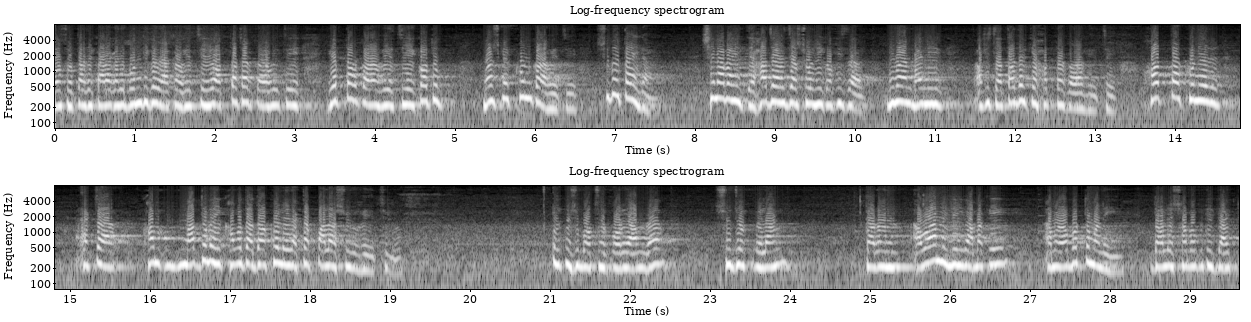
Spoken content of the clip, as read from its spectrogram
বছর তাদের কারাগারে বন্দি করে রাখা হয়েছে, অত্যাচার করা হয়েছে, গ্রেপ্তার করা হয়েছে, কত মানুষকে খুন করা হয়েছে। শুধু তাই না, সেনাবাহিনীতে হাজার হাজার সৈনিক অফিসার, বিমান বাহিনীর অফিসার তাদেরকে হত্যা করা হয়েছে। হত্যা খুনের একটা মাধ্যমে ক্ষমতা দখলের একটা পালা শুরু হয়েছিল। একুশ বছর পরে আমরা সুযোগ পেলাম। কারণ আওয়ামী লীগ আমাকে আমার অবর্তমানে দলের সভাপতির দায়িত্ব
